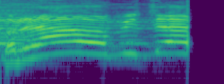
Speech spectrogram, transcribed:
¡Bravo, picha!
